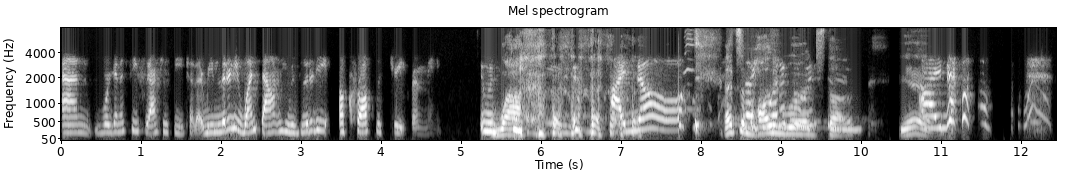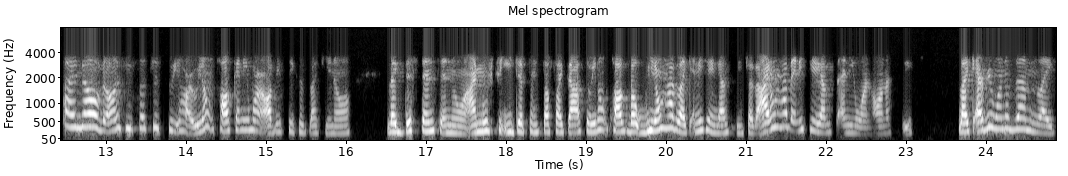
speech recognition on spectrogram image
and we're gonna see if we actually see each other. We literally went down and he was literally across the street from me. It was wow. I know. That's some Like, Hollywood stuff. Yeah. I know. I know, but honestly, such a sweetheart. We don't talk anymore, obviously, because like you know, like distance, and uh, I moved to Egypt and stuff like that. So we don't talk, but we don't have like anything against each other. I don't have anything against anyone, honestly. Like every one of them, like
